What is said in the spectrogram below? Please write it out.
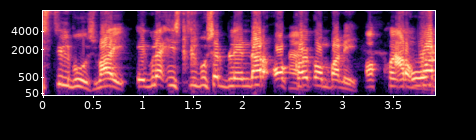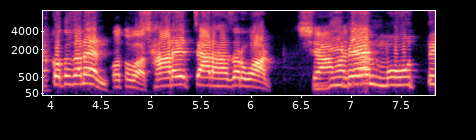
স্টিল বুশ ভাই। এগুলা স্টিল বুশের ব্লেন্ডার অক্ষয় কোম্পানি অক্ষয় আর। ওয়াট কত জানেন? কত ওয়াট সাড়ে চার হাজার ওয়াট দিবেন মুহূর্তে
